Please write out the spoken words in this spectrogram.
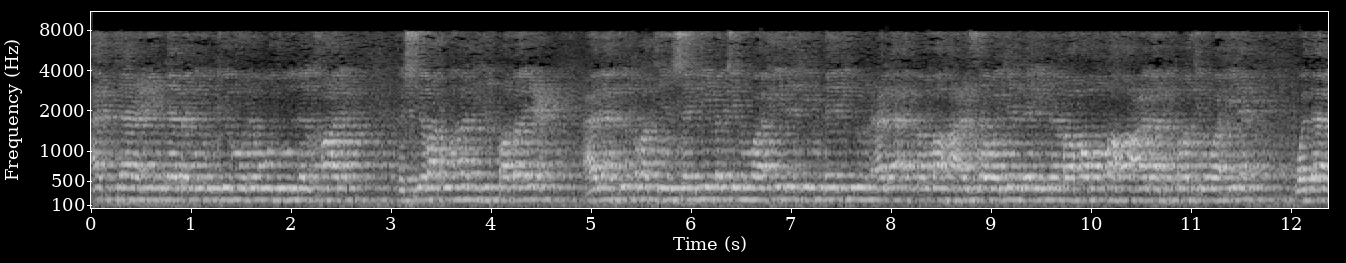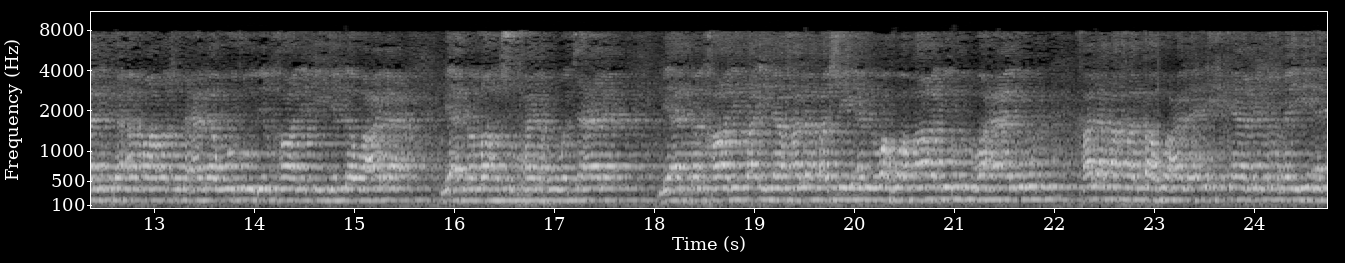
حتى عند من ينكرون وجود الخالق فاشتراك هذه الطبائع على فطرة سليمة واحدة دليل على أن الله عز وجل إنما ضبطها على فطرة واحدة وذلك أمارة على وجود الخالق جل وعلا لأن الله سبحانه وتعالى لأن الخالق إذا خلق شيئا وهو قادر وعالم خلق خلقه على إحكام من غير أن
